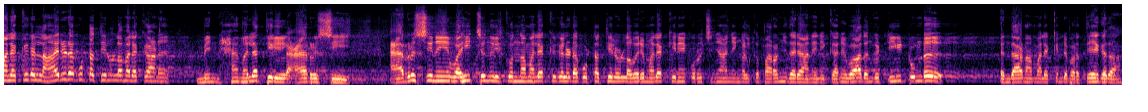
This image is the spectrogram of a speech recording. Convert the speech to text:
മലക്കുകൾ ആരുടെ കൂട്ടത്തിലുള്ള മലക്കാണ്? മിൻ ഹമലത്തിൽ അർഷിനെ വഹിച്ചു നിൽക്കുന്ന മലക്കുകളുടെ കൂട്ടത്തിലുള്ള ഒരു മലക്കിനെ കുറിച്ച് ഞാൻ നിങ്ങൾക്ക് പറഞ്ഞു തരാൻ എനിക്ക് അനുവാദം കിട്ടിയിട്ടുണ്ട്. എന്താണ് ആ മലക്കിന്റെ പ്രത്യേകത?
